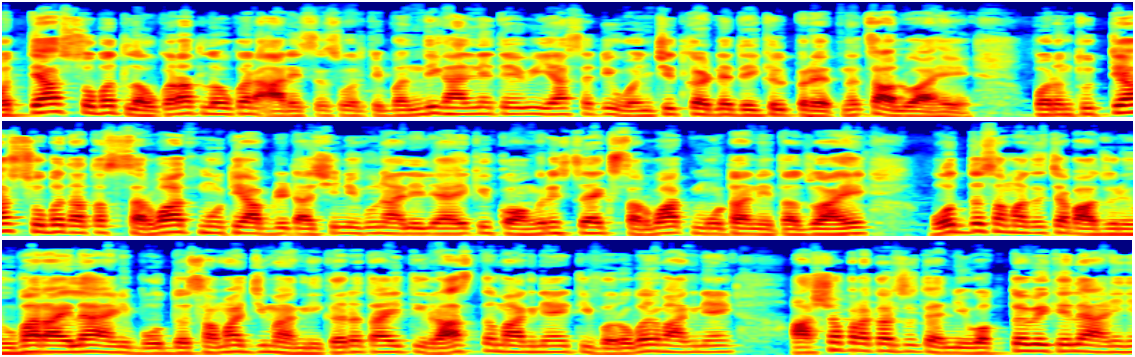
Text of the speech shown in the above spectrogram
व त्याचसोबत लवकरात लवकर आर एस एसवरती बंदी घालण्यात यावी यासाठी वंचित करणे देखील प्रयत्न चालू आहे. परंतु त्याचसोबत आता सर्वात मोठी अपडेट अशी निघून आलेली आहे की काँग्रेसचा एक सर्वात मोठा नेता जो आहे बौद्ध समाजाच्या बाजूने उभा राहिला आहे आणि बौद्ध समाज जी मागणी करत आहे ती रास्त मागणी आहे ती बरोबर मागणी आहे अशा प्रकारचं त्यांनी वक्तव्य केलं आणि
